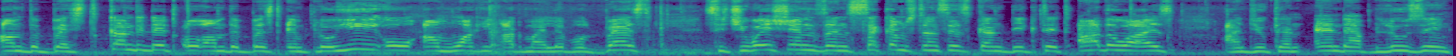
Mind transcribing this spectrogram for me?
I'm the best candidate or I'm the best employee or I'm working at my level best, situations and circumstances can dictate otherwise and you can end up losing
